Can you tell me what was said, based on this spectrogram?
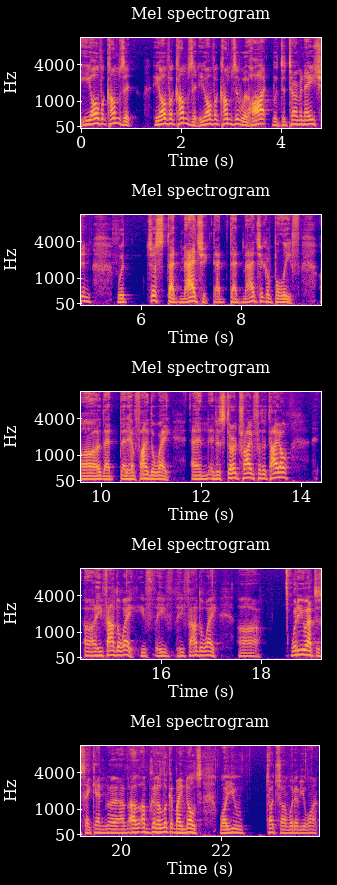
he overcomes it he overcomes it. He overcomes it with heart, with determination, with just that magic, that that magic of belief uh, that that he'll find a way. And in his third try for the title, uh, he found a way. He he he found a way. Uh, what do you have to say, Ken? Uh, I'm, I'm going to look at my notes while you touch on whatever you want.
